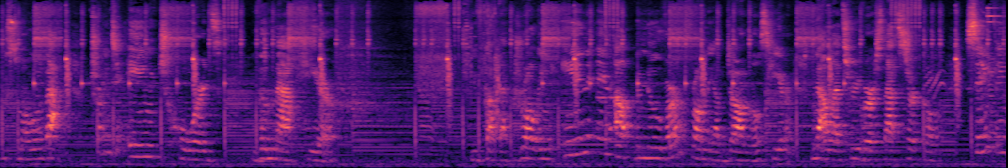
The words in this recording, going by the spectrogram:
the small the back. Trying to aim towards the mat here. You've got that drawing in and up maneuver from the abdominals here. Now let's reverse that circle. Same thing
